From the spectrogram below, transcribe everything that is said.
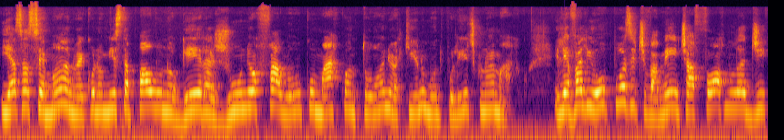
E essa semana, o economista Paulo Nogueira Júnior falou com Marco Antônio aqui no Mundo Político, não é, Marco? Ele avaliou positivamente a fórmula de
